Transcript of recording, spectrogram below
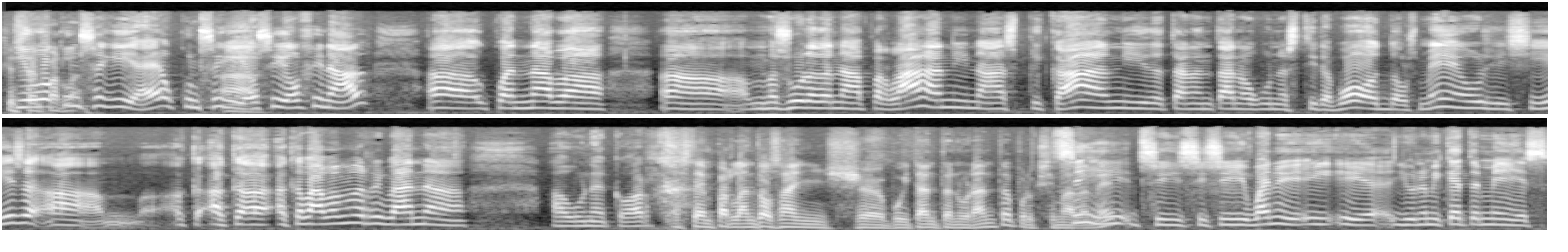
Que I ho aconseguia, eh? Ho aconseguia. Ah. O sigui, al final, eh, quan anava eh, a mesura d'anar parlant i anar explicant i de tant en tant algun estirabot dels meus i així, eh, ac ac acabàvem arribant a, a un acord. Estem parlant dels anys eh, 80-90 aproximadament? Sí, sí, sí, sí. Bueno, i, i, i una miqueta més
